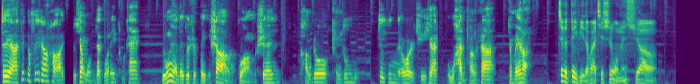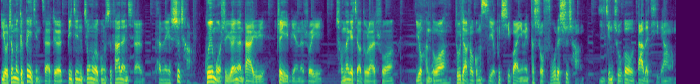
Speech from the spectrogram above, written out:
对呀，这个非常好啊！就像我们在国内出差，永远的就是北上广深、杭州、成都，最近偶尔去一下武汉、长沙就没了。这个对比的话，其实我们需要有这么个背景在，对吧？毕竟中国的公司发展起来，它那个市场规模是远远大于这一边的，所以从那个角度来说，有很多独角兽公司也不奇怪，因为它所服务的市场。已经足够大的体量了嘛？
